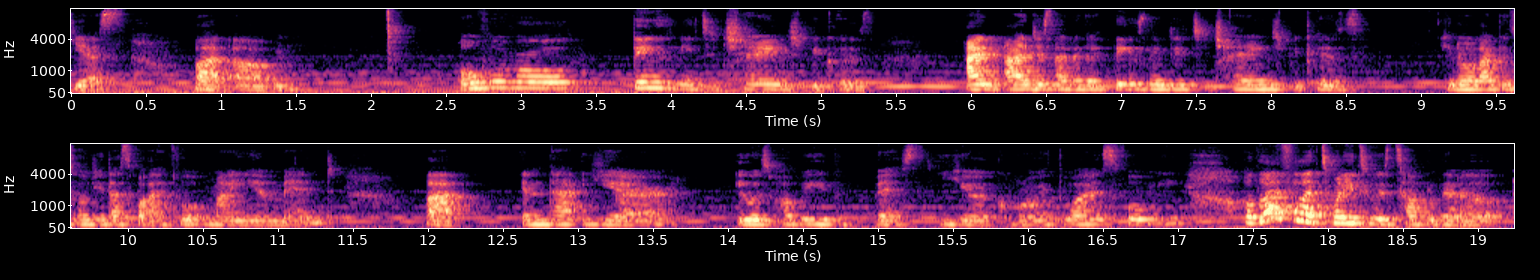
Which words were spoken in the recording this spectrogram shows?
yes, but um, overall, things need to change because I, I decided that things needed to change because, you know, like I told you, that's what I thought my year meant. But in that year, it was probably the best year growth wise for me. Although I feel like 22 is topping that up.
